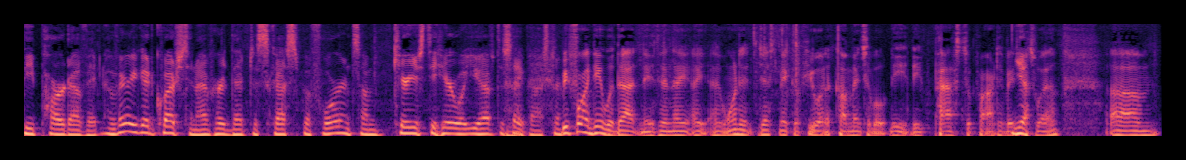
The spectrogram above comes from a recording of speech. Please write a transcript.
be part of it? A very good question. I've heard that discussed before, and so I'm curious to hear what you have to say, uh-huh. Pastor. Before I deal with that, Nathan, I, I, I, want to just make a few other comments about the, the pastor part of it yeah. as well. Um,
